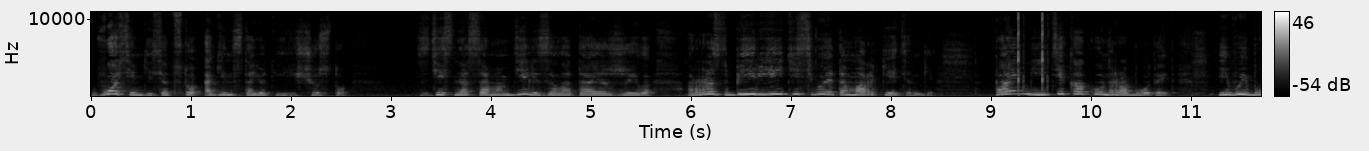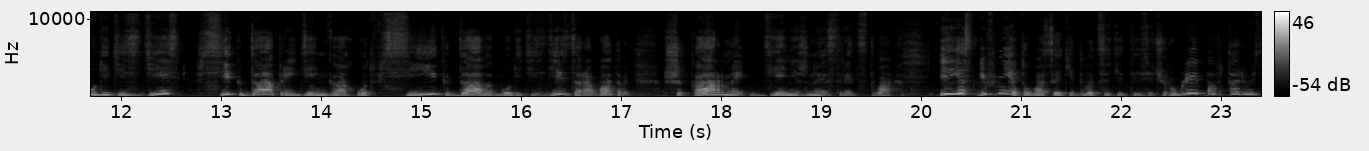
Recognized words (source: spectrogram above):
80, 100, один встает и еще 100. Здесь на самом деле золотая жила. Разберитесь в этом маркетинге. Поймите, как он работает. И вы будете здесь всегда при деньгах. Вот всегда вы будете здесь зарабатывать шикарные денежные средства. И если нет у вас этих 20 тысяч рублей, повторюсь,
